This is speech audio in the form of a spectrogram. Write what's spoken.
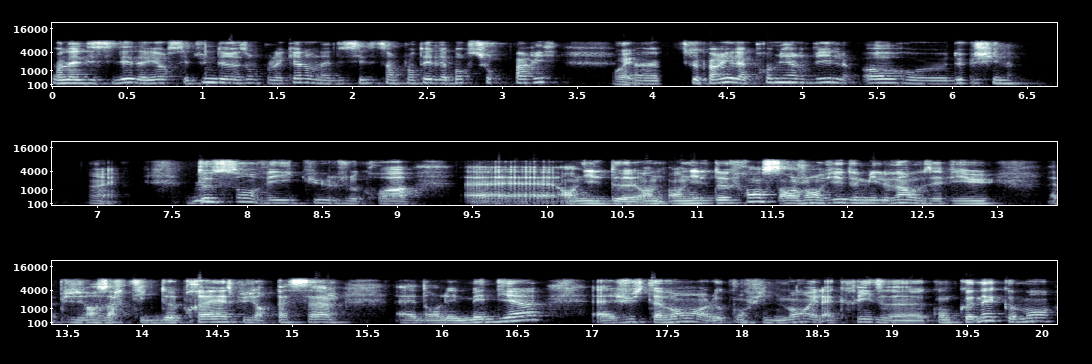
on a décidé. D'ailleurs, c'est une des raisons pour lesquelles on a décidé de s'implanter d'abord sur Paris, parce que Paris est la première ville hors de Chine. 200 véhicules, je crois, euh, en Ile-de-France. En, en, janvier 2020, vous avez eu euh, plusieurs articles de presse, plusieurs passages euh, dans les médias, juste avant le confinement et la crise qu'on connaît. Comment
